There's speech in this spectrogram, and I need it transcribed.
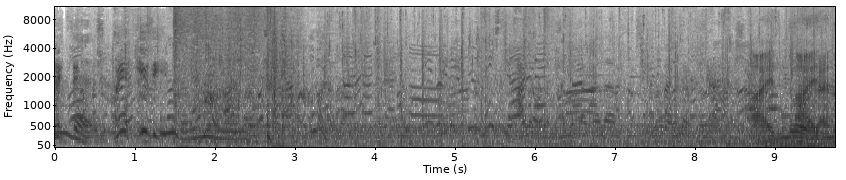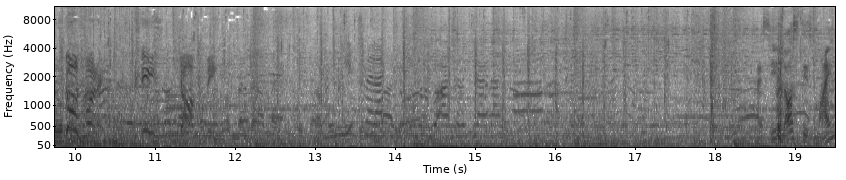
Got it there! Quick, easy! I know that. Don't worry! Please stop me! Has he lost his mind?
